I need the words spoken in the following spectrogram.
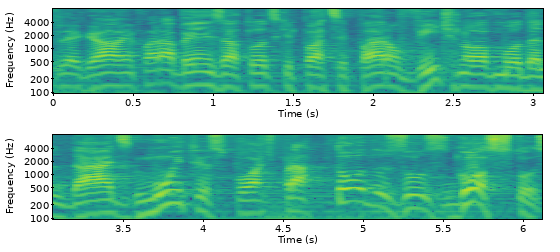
Legal, hein? Parabéns a todos que participaram. 29 modalidades, muito esporte para todos os gostos.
